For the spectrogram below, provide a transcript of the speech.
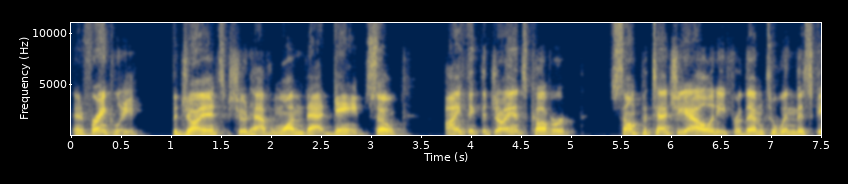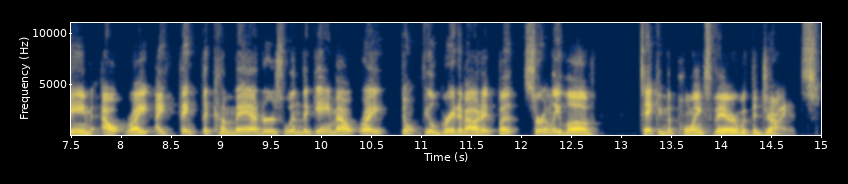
And frankly, the Giants should have won that game. So I think the Giants cover some potentiality for them to win this game outright. I think the Commanders win the game outright. Don't feel great about it, but certainly love taking the points there with the Giants.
